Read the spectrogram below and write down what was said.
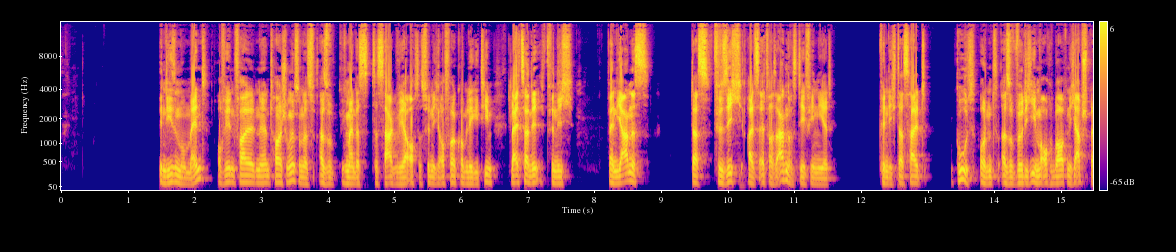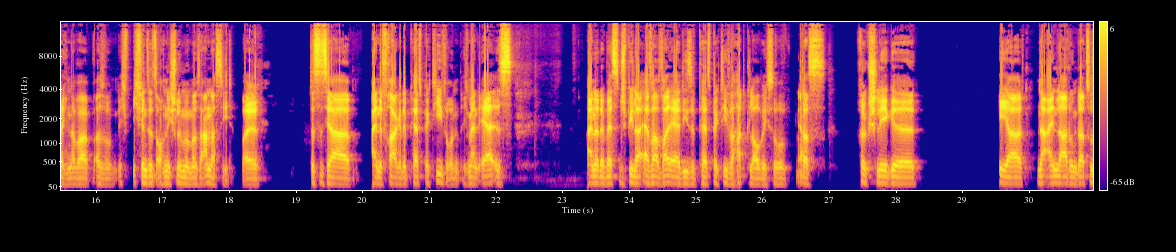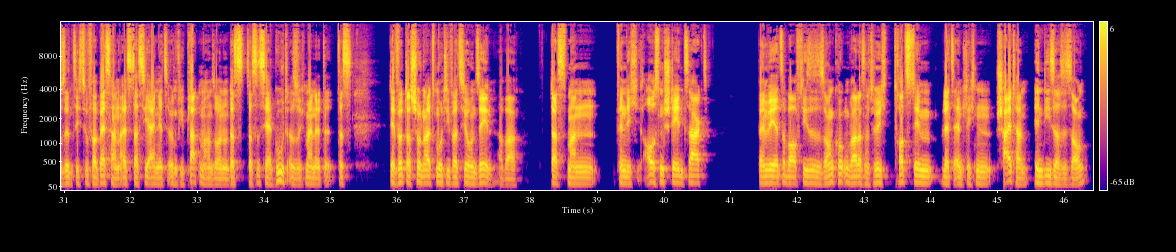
in diesem Moment auf jeden Fall eine Enttäuschung ist. Und das, also ich meine, das, das sagen wir ja auch, das finde ich auch vollkommen legitim. Gleichzeitig finde ich, wenn Janis das für sich als etwas anderes definiert, finde ich das halt gut. Und also würde ich ihm auch überhaupt nicht absprechen. Aber also ich, ich finde es jetzt auch nicht schlimm, wenn man es anders sieht, weil das ist ja eine Frage der Perspektive. Und ich meine, er ist einer der besten Spieler ever, weil er diese Perspektive hat, glaube ich, so, ja. dass Rückschläge eher eine Einladung dazu sind, sich zu verbessern, als dass sie einen jetzt irgendwie platt machen sollen. Und das, das ist ja gut. Also ich meine, das, der wird das schon als Motivation sehen. Aber dass man finde ich, außenstehend sagt, wenn wir jetzt aber auf diese Saison gucken, war das natürlich trotzdem letztendlich ein Scheitern in dieser Saison.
